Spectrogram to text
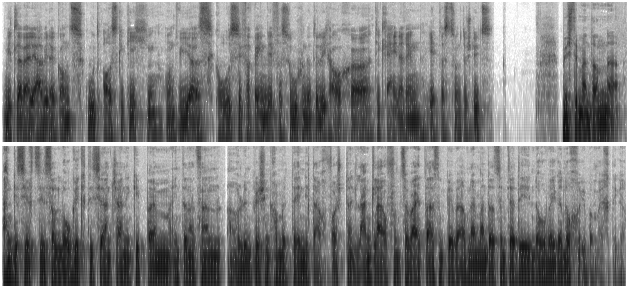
mittlerweile auch wieder ganz gut ausgeglichen und wir als große Verbände versuchen natürlich auch äh, die kleineren etwas zu unterstützen. Müsste man dann äh, angesichts dieser Logik, die es ja anscheinend gibt beim Internationalen Olympischen Komitee, nicht auch fast den Langlauf und so weiter aus dem Bewerb nehmen? Da sind ja die Norweger noch übermächtiger.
